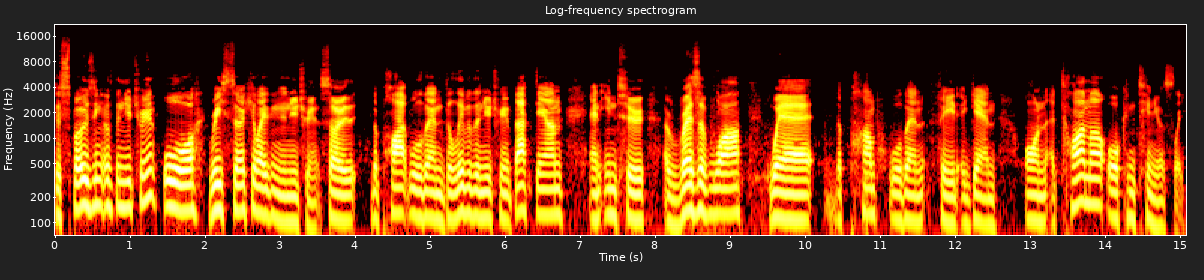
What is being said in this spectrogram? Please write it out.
disposing of the nutrient or recirculating the nutrient. So the pipe will then deliver the nutrient back down and into a reservoir where the pump will then feed again on a timer or continuously.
